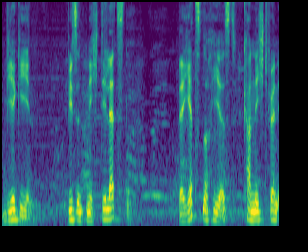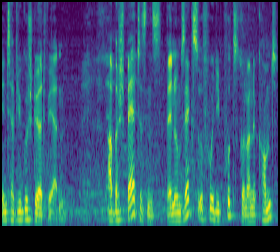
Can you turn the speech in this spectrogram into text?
Wir gehen. Wir sind nicht die Letzten. Wer jetzt noch hier ist, kann nicht für ein Interview gestört werden. Aber spätestens, wenn um 6 Uhr früh die Putzkolonne kommt,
